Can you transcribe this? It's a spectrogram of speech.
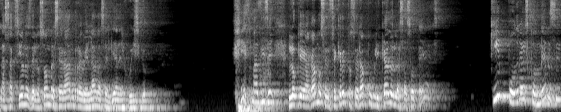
las acciones de los hombres serán reveladas el día del juicio. Y es más, dice, lo que hagamos en secreto será publicado en las azoteas. ¿Quién podrá esconderse?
